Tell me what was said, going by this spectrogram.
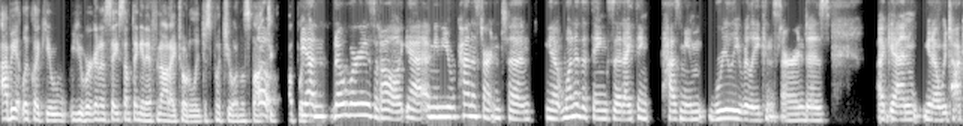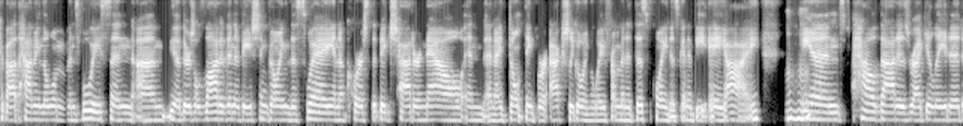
Abby, it looked like you you were going to say something, and if not, I totally just put you on the spot. Oh, yeah, it. no worries at all. Yeah, I mean, you were kind of starting to, you know, one of the things that I think has me really, really concerned is again, you know, we talk about having the woman's voice, and um, you know, there's a lot of innovation going this way. And of course, the big chatter now, and and I don't think we're actually going away from it at this point, is going to be AI mm-hmm. and how that is regulated,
